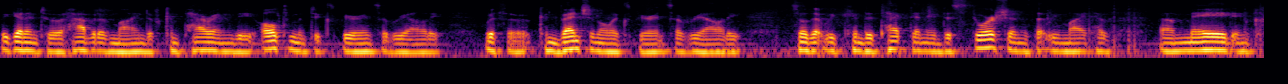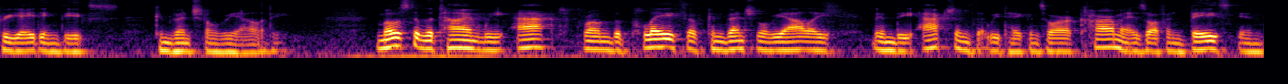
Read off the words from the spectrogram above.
we get into a habit of mind of comparing the ultimate experience of reality with the conventional experience of reality so that we can detect any distortions that we might have uh, made in creating the ex- conventional reality. Most of the time, we act from the place of conventional reality in the actions that we take, and so our karma is often based in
